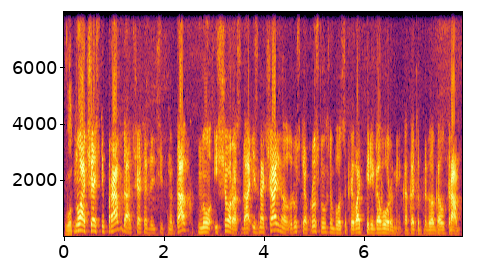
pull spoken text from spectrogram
Вот. Ну, отчасти правда, отчасти это действительно так. Но еще раз, да, изначально русский вопрос нужно было закрывать переговорами, как это предлагал Трамп.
